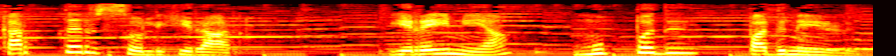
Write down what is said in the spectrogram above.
கர்த்தர் சொல்கிறார். எரேமியா முப்பது பதினேழு.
